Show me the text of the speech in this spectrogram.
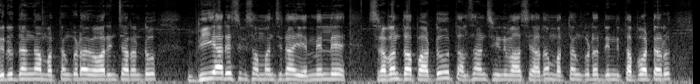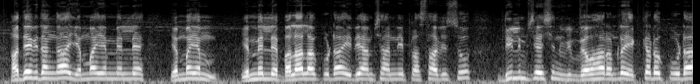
విరుద్ధంగా మొత్తం కూడా వ్యవహరించారంటూ బీఆర్ఎస్కి సంబంధించిన ఎమ్మెల్యే శ్రవణ్తో పాటు తలసాని శ్రీనివాస్ యాదవ్ మొత్తం కూడా దీన్ని తప్పుపట్టారు. అదేవిధంగా ఎంఐఎంఎల్ఏ ఎంఐఎం ఎమ్మెల్యే బలాలా కూడా ఇదే అంశాన్ని ప్రస్తావిస్తూ డీలిమిటేషన్ వ్యవహారంలో ఎక్కడో కూడా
